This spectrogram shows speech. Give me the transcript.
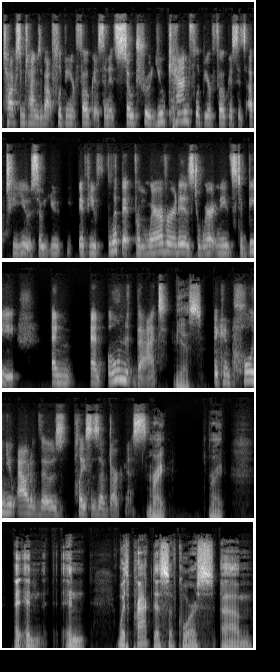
talk sometimes about flipping your focus, and it's so true. You can flip your focus. It's up to you. So you, if you flip it from wherever it is to where it needs to be, and and own that, yes, it can pull you out of those places of darkness. Right. Right. And and, with practice, of course, um,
